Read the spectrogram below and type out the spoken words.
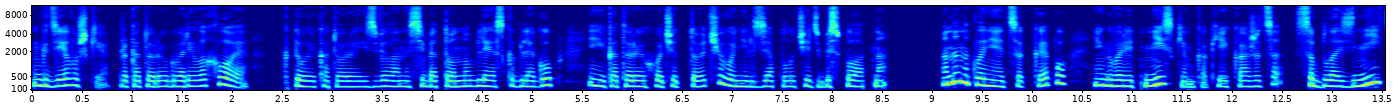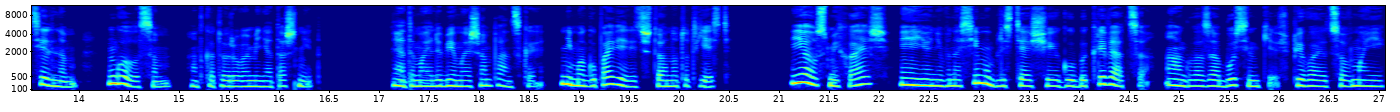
К девушке, про которую говорила Хлоя, к той, которая извела на себя тонну блеска для губ и которая хочет то, чего нельзя получить бесплатно. Она наклоняется к Кэпу и говорит низким, как ей кажется, соблазнительным голосом, от которого меня тошнит. «Это мое любимое шампанское. Не могу поверить, что оно тут есть. Я усмехаюсь, и ее невыносимо блестящие губы кривятся, а глаза-бусинки впиваются в мои.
